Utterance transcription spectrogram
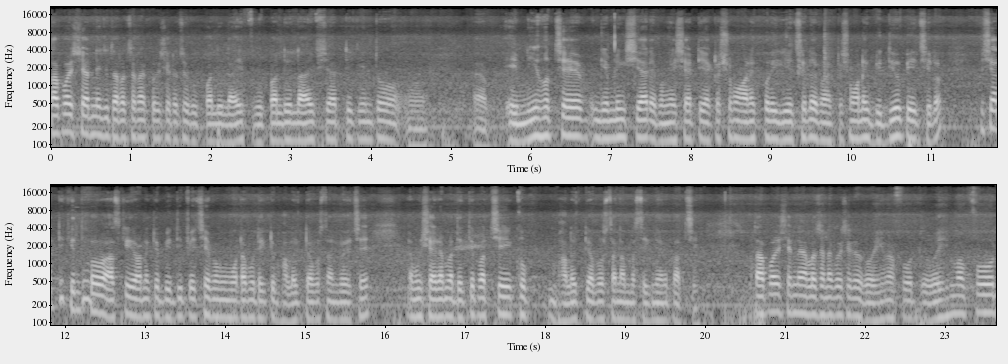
তারপরে শেয়ার নিয়ে যদি আলোচনা করি, সেটা হচ্ছে রূপালী লাইফ রূপালী লাইফ শেয়ারটি কিন্তু এমনি হচ্ছে গেমলিং শেয়ার এবং এই শেয়ারটি একটা সময় অনেক পরে গিয়েছিল এবং একটা সময় অনেক বৃদ্ধিও পেয়েছিল। শেয়ারটি কিন্তু আজকে অনেকটা বৃদ্ধি পেয়েছে এবং মোটামুটি একটু ভালো একটি অবস্থান রয়েছে এবং শেয়ার আমরা দেখতে পাচ্ছি খুব ভালো একটি অবস্থান আমরা সিগন্যাল পাচ্ছি। তারপরে সেখানে আলোচনা করেছিল রহিমা ফুড রহিমা ফুড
